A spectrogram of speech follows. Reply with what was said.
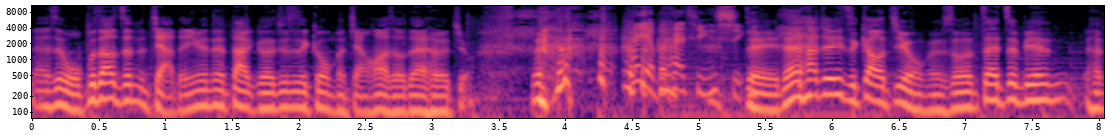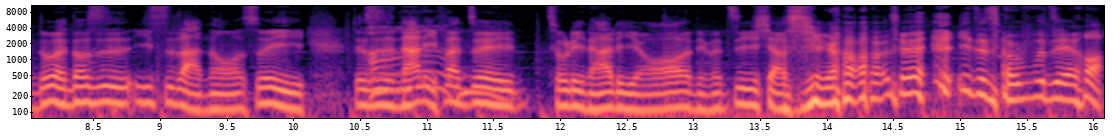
但是我不知道真的假的，因为那个大哥就是跟我们讲话的时候都在喝酒，他也不太清醒。对，但是他就一直告诫我们说，在这边很多人都是伊斯兰哦，所以就是哪里犯罪处理哪里哦，你们自己小心哦，就会一直重复这些话。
